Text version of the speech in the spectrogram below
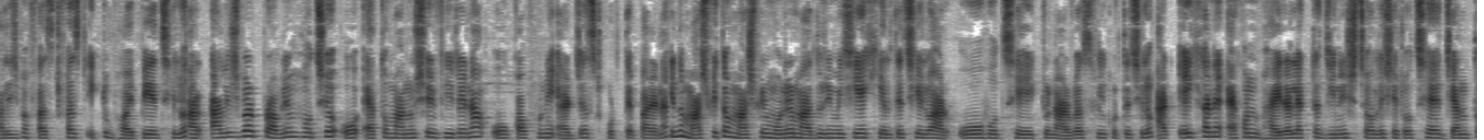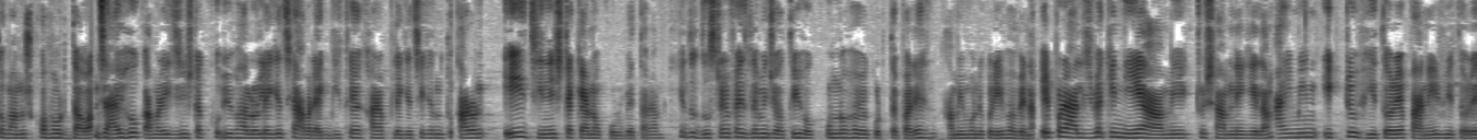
আলিশবা ফার্স্ট ফার্স্ট একটু ভয় পেয়েছিল। আর আলিশবার প্রবলেম হচ্ছে ও এত মানুষের ভিড়ে না, ও কখনোই অ্যাডজাস্ট করতে পারে না। কিন্তু মাসফি তো মাসফির মনের মাধুরী মিশিয়ে খেলতেছিল আর ও হচ্ছে একটু নার্ভাস ফিল করতেছিল। আর এইখানে এখন ভাইরাল একটা জিনিস চলে, সেটা হচ্ছে জ্যান্ত মানুষ কবর দেওয়া। যাই হোক, আমার এই জিনিসটা খুবই ভালো লেগেছে, আবার একদিক থেকে খারাপ লেগেছে কিন্তু, কারণ এই জিনিসটা কেন করবে তারা? কিন্তু দুষ্টামি, ফাইজলামি যতই হোক, অন্যভাবে করতে পারে, আমি মনে করি এইভাবে না। এরপর আলিশবাকে নিয়ে আমি একটু সামনে গেলাম। আই মিন একটু ভিতরে, পানির ভিতরে,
